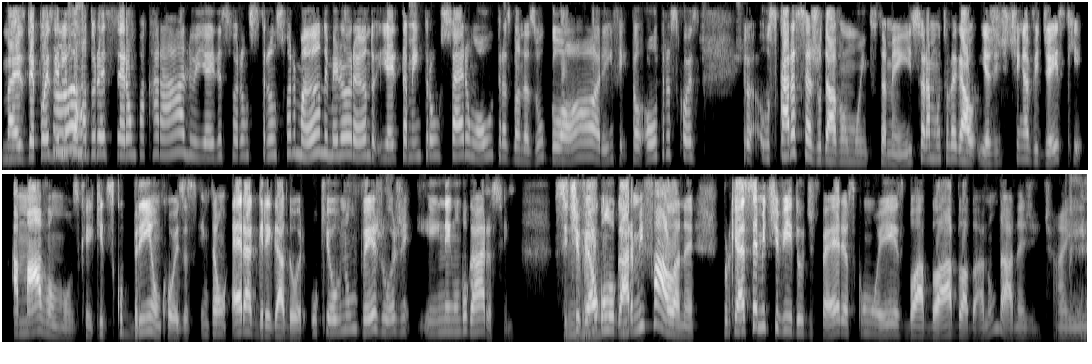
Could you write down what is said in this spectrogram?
Mas depois eles ah. amadureceram pra caralho, e aí eles foram se transformando e melhorando. E aí também trouxeram outras bandas, o Glória, enfim, outras coisas. Os caras se ajudavam muito também, isso era muito legal. E a gente tinha VJs que amavam música e que descobriam coisas, então era agregador, o que eu não vejo hoje em nenhum lugar, assim. Se uhum. tiver algum lugar, me fala, né? Porque essa MTV do de férias com o ex, blá, blá, blá, blá, não dá, né, gente? Aí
